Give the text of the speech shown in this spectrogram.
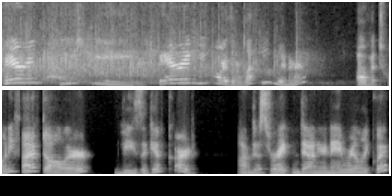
Baron Kishi. Baron, you are the lucky winner of a $25 Visa gift card. I'm just writing down your name really quick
